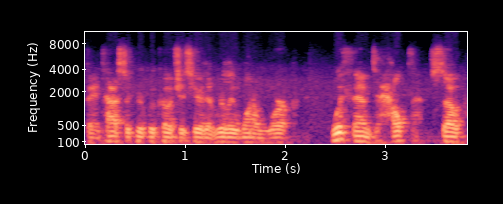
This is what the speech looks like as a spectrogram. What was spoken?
Fantastic group of coaches here that really want to work with them to help them. So,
